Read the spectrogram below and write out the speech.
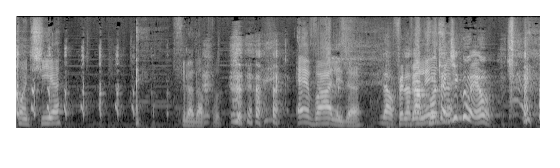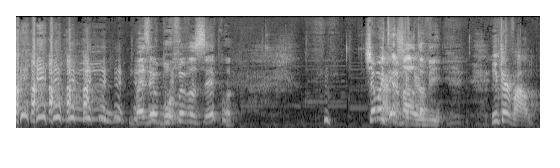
quantia. Filha da puta. É válida. Não, filha Beleza? da puta digo eu. Mas o burro foi você, pô. Chama o Ah, intervalo, você deu- Davi. Intervalo.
